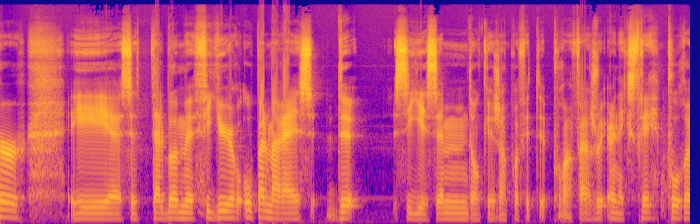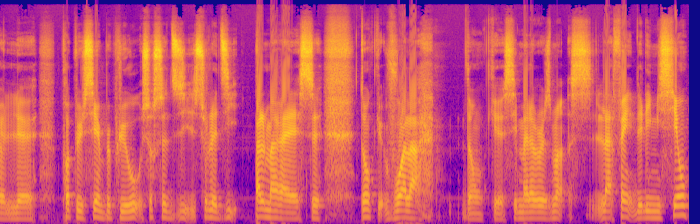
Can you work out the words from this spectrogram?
Her. Et euh, cet album figure au palmarès de CISM, donc j'en profite pour en faire jouer un extrait pour euh, le propulser un peu plus haut sur, sur le dit palmarès. Donc voilà, donc, c'est malheureusement la fin de l'émission.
